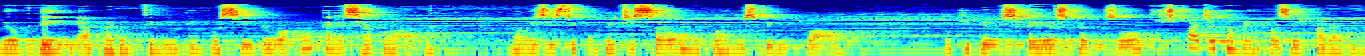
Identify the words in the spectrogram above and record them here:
Meu bem aparentemente impossível acontece agora. Não existe competição no plano espiritual. O que Deus fez pelos outros pode também fazer para mim.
